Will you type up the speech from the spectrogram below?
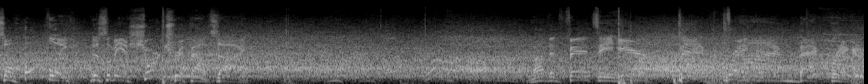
so hopefully this will be a short trip outside. Nothing fancy here. Backbreaker. Backbreaker.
